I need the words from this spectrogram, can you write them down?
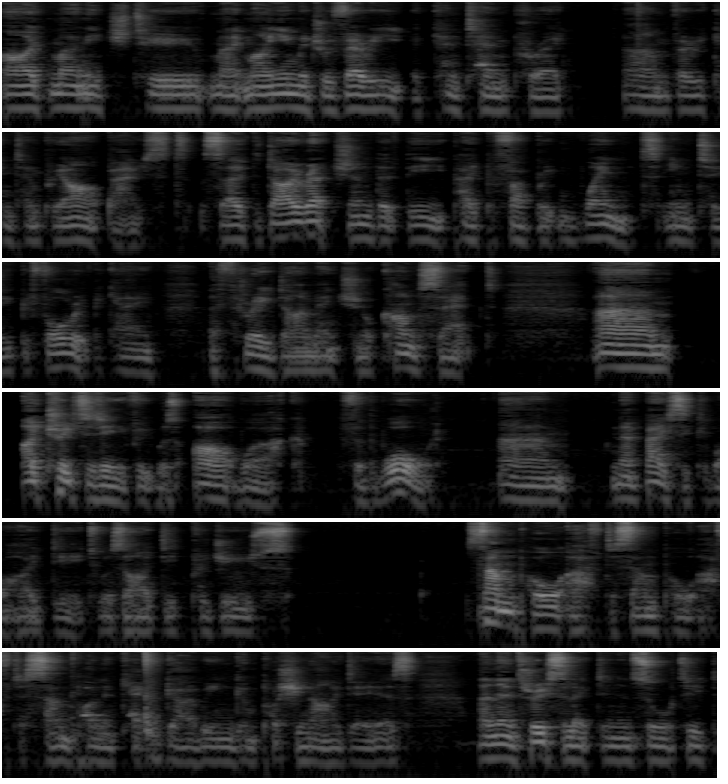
I'd managed to make my imagery very contemporary, um, very contemporary art based. So the direction that the paper fabric went into before it became a three dimensional concept, um, I treated it if it was artwork for the wall. Um, now basically what I did was I did produce sample after sample after sample and kept going and pushing ideas and then through selecting and sorted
